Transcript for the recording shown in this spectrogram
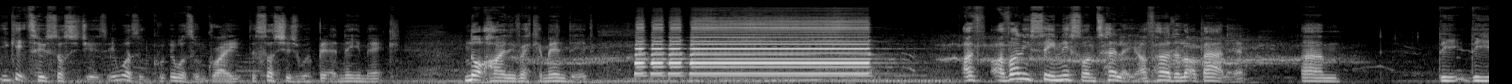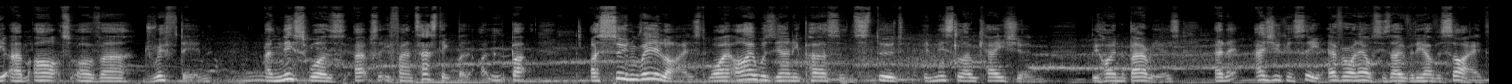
you get two sausages. It wasn't it wasn't great. The sausages were a bit anemic, not highly recommended. I've I've only seen this on telly. I've heard a lot about it. Um, the the um, art of uh, drifting, and this was absolutely fantastic. But but I soon realised why I was the only person stood in this location behind the barriers, and as you can see, everyone else is over the other side.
